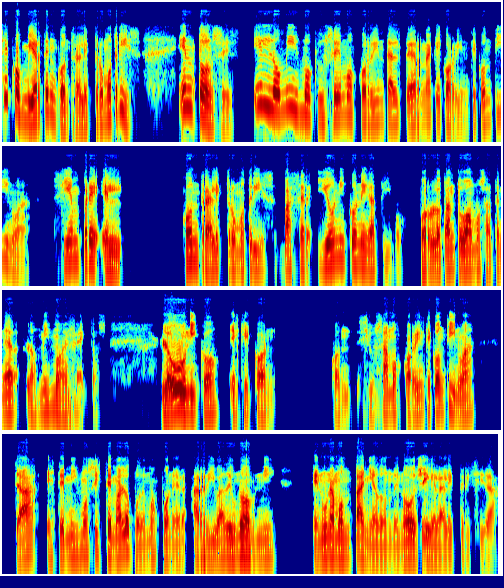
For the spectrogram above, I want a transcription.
se convierte en contraelectromotriz. Entonces, es lo mismo que usemos corriente alterna que corriente continua. Siempre el contraelectromotriz va a ser iónico negativo, por lo tanto vamos a tener los mismos efectos. Lo único es que con, si usamos corriente continua, ya este mismo sistema lo podemos poner arriba de un ovni en una montaña donde no llegue la electricidad.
